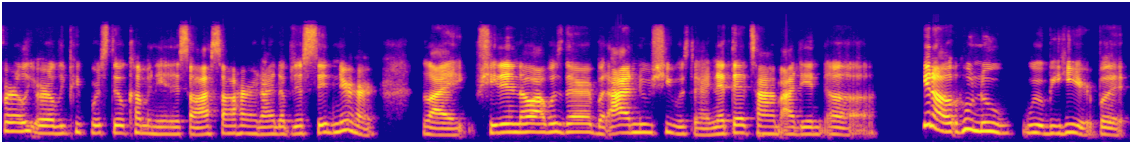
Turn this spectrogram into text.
fairly early. People were still coming in. And so I saw her and I ended up just sitting near her. Like she didn't know I was there, but I knew she was there. And at that time, I didn't, uh, you know, who knew we would be here, but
